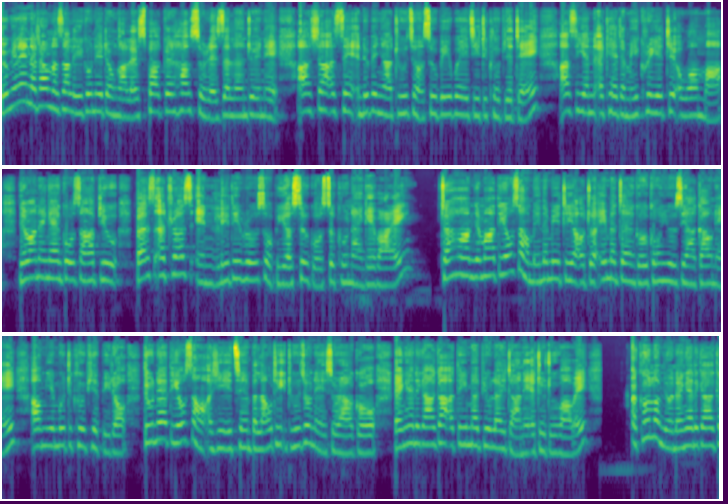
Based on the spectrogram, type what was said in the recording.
လွန်ခဲ့တဲ့2024ခုနှစ်တုန်းကလည်း Sparkle House ဆိုတဲ့ဇတ်လန်တွဲနဲ့အာရှအဆင့်အနုပညာထူးချွန်စုပေးပွဲကြီးတစ်ခုဖြစ်တဲ့ ASEAN Academy Creative Award မှာမြန်မာနိုင်ငံကိုစားပြု Best Actress in Lady Role ဆိုပြီးတော့ဆုကိုစုခုနိုင်ခဲ့ပါတယ်။ဒါဟာမြန်မာတရုတ်ဆောင်မင်းသမီးတယောက်အတွက်အင်မတန်ကိုဂုဏ်ယူစရာကောင်းတဲ့အောင်မြင်မှုတစ်ခုဖြစ်ပြီးတော့သူနဲ့တရုတ်ဆောင်အရေးအချင်းဘယ်လောက်ထိအထူးချွန်နေဆိုတာကိုနိုင်ငံတကာကအသိအမှတ်ပြုလိုက်တာနဲ့အတူတူပါပဲ အခုလိုမျိုးနိုင်ငံတကာက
